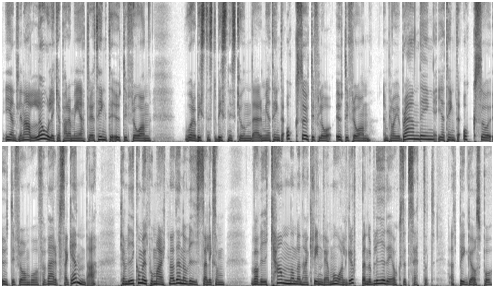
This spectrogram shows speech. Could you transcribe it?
egentligen alla olika parametrar. Jag tänkte utifrån våra business to business-kunder, men jag tänkte också utifrån, utifrån employer branding. Jag tänkte också utifrån vår förvärvsagenda. Kan vi komma ut på marknaden och visa liksom vad vi kan om den här kvinnliga målgruppen, då blir det också ett sätt att, att bygga oss på,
